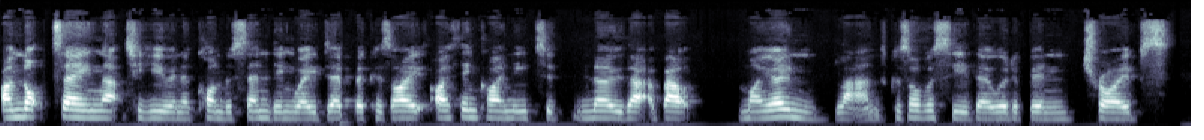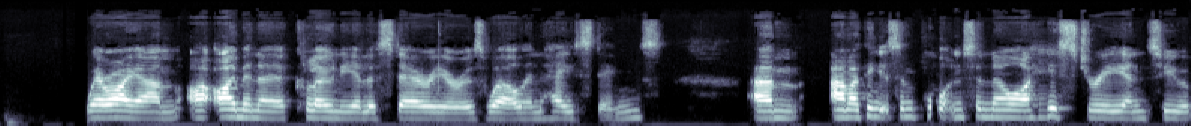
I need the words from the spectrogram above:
I'm not saying that to you in a condescending way, Deb, because I, I think I need to know that about my own land, because obviously there would have been tribes where I am. I, am in a colonialist area as well in Hastings. Um, and I think it's important to know our history and to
